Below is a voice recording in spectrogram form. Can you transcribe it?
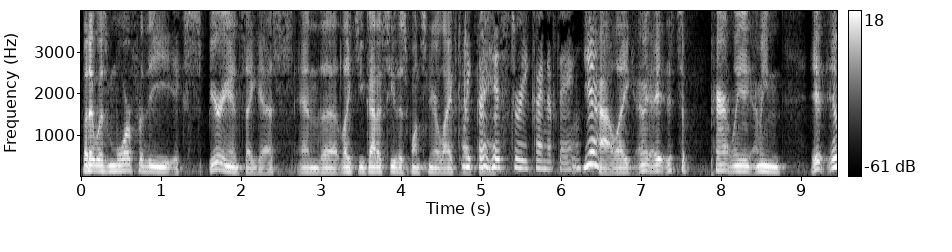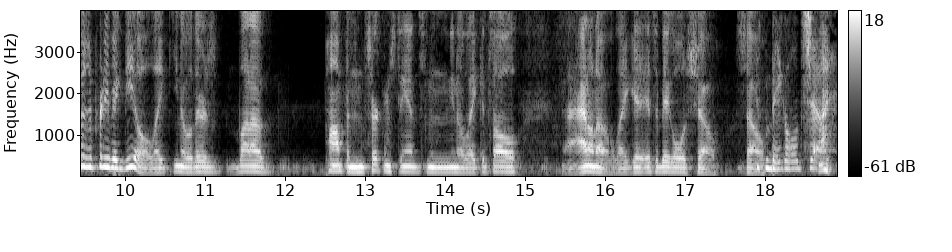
But it was more for the experience, I guess, and the like. You got to see this once in your lifetime. like the history kind of thing. Yeah, like I mean, it's apparently. I mean, it, it was a pretty big deal. Like you know, there's a lot of pomp and circumstance, and you know, like it's all. I don't know. Like it, it's a big old show. So Big old show.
